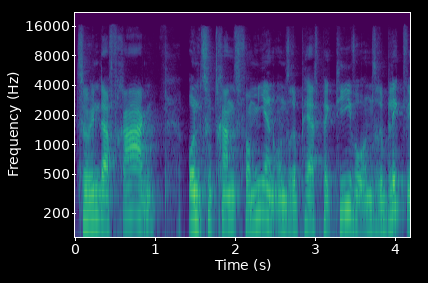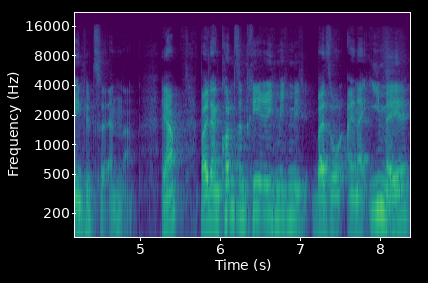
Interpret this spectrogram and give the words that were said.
zu hinterfragen und zu transformieren, unsere Perspektive, unsere Blickwinkel zu ändern. Ja, weil dann konzentriere ich mich bei so einer E-Mail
